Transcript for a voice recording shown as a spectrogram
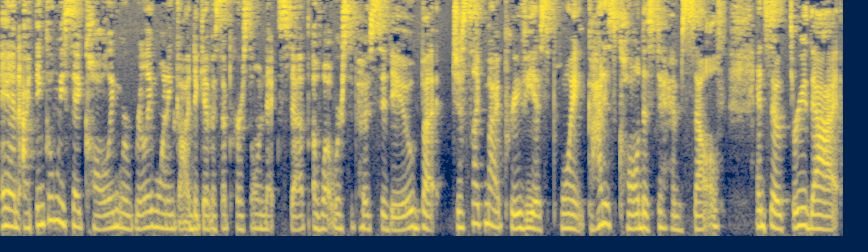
And I think when we say calling, we're really wanting God to give us a personal next step of what we're supposed to do. But just like my previous point, God has called us to Himself. And so through that,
